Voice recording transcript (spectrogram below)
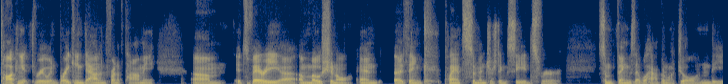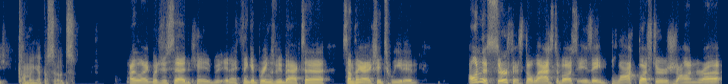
talking it through and breaking down in front of Tommy. Um, it's very uh, emotional and I think plants some interesting seeds for some things that will happen with Joel in the coming episodes. I like what you said, Cade, and I think it brings me back to something I actually tweeted. On the surface, The Last of Us is a blockbuster genre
